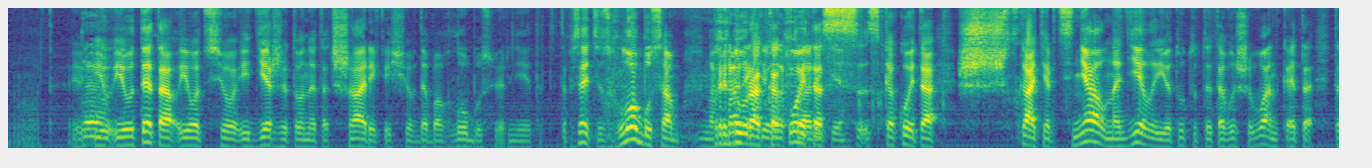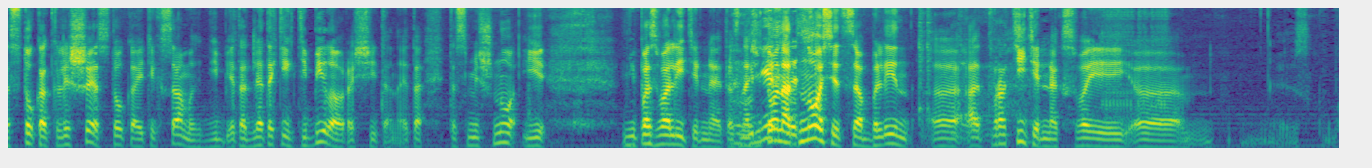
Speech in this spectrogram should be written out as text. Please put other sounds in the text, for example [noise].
Вот. И, Да. и- и вот это, и вот все, и держит он этот шарик еще, вдобавок глобус, вернее. Этот. Это, представляете, с глобусом На придурок какой-то с, с какой-то скатерть снял, надел ее, тут вот эта вышиванка. Это, это столько клише, столько этих самых, это для таких дебилов рассчитано. Это, это смешно и непозволительно это. Значит, он относится, блин, э, отвратительно к своей, э,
